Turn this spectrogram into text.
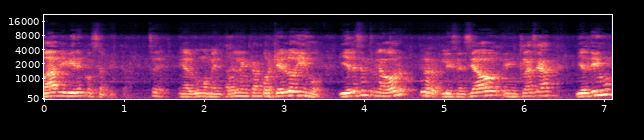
va a vivir en Costa Rica Sí. en algún momento. A él le encanta. Porque él lo dijo. Y él es entrenador, Claro. licenciado en clase A. Y él dijo,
